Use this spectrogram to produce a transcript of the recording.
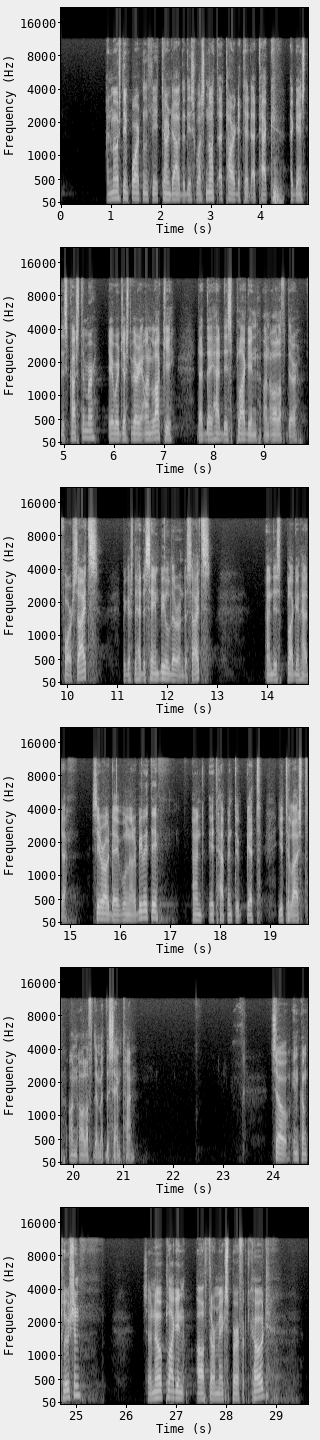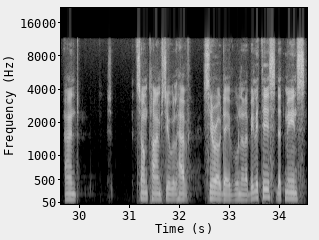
and most importantly, it turned out that this was not a targeted attack against this customer. They were just very unlucky that they had this plugin on all of their four sites because they had the same builder on the sites. And this plugin had a zero-day vulnerability and it happened to get utilized on all of them at the same time. So in conclusion, so no plugin author makes perfect code, and sometimes you will have zero-day vulnerabilities. That means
